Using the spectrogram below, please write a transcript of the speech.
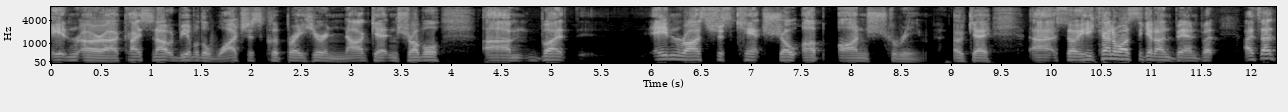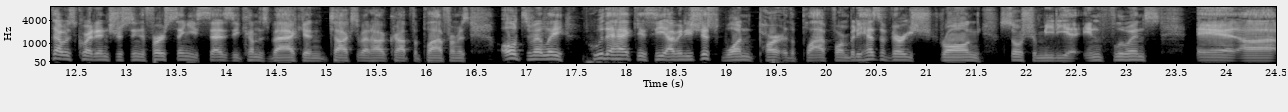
Adin or uh, Kai Cenat would be able to watch this clip right here and not get in trouble. Um, but Adin Ross just can't show up on stream. Okay. Uh, so he kind of wants to get unbanned, but I thought that was quite interesting. The first thing he says, he comes back and talks about how crap the platform is. Ultimately, who the heck is he? I mean, he's just one part of the platform, but he has a very strong social media influence and, uh,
